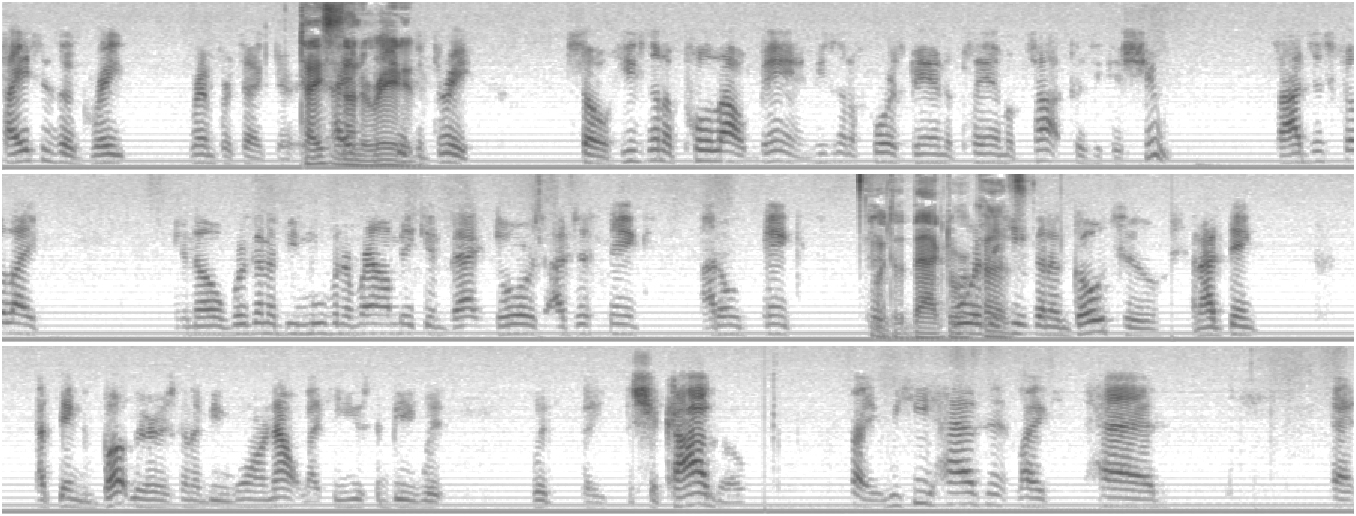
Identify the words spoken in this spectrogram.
Theis is a great rim protector. and Theis is underrated. shoot the three. So he's gonna pull out Bam. He's gonna force Bam to play him up top because he can shoot. So I just feel like, you know, we're gonna be moving around making back doors. I just think I don't think He went to the back door cuts. Heat gonna go to? And I think, I think Butler is gonna be worn out like he used to be with, with the, the Chicago. Right, we, he hasn't like had that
